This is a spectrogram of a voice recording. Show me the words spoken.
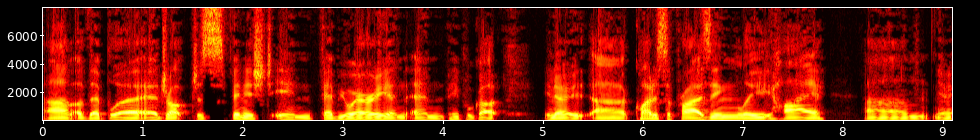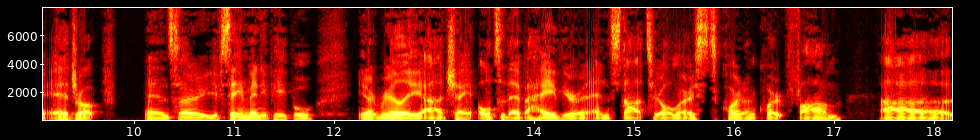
um, of their Blur airdrop just finished in February and, and people got, you know, uh, quite a surprisingly high um, you know, airdrop. And so you've seen many people, you know, really uh, change, alter their behavior and start to almost quote unquote farm uh,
